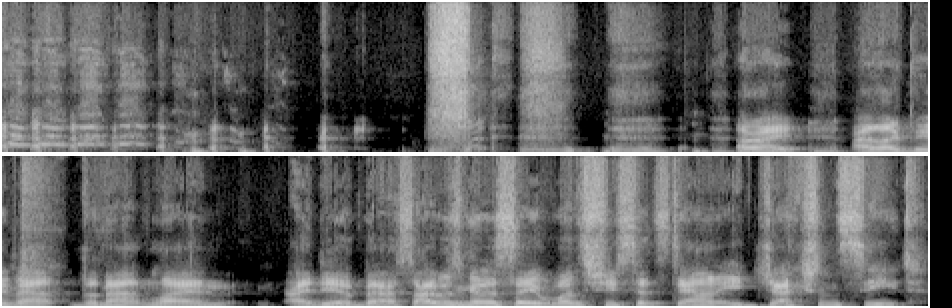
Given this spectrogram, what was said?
All right, I like the amount the mountain lion idea best. I was gonna say once she sits down, ejection seat.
